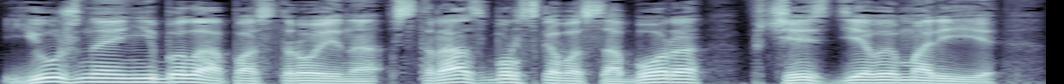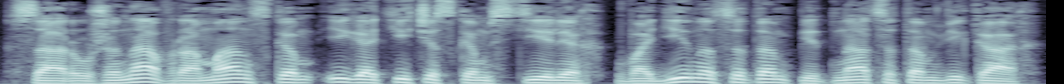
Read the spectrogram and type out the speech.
Южная не была построена Страсбургского собора в честь Девы Марии, сооружена в романском и готическом стилях в XI-XV веках,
